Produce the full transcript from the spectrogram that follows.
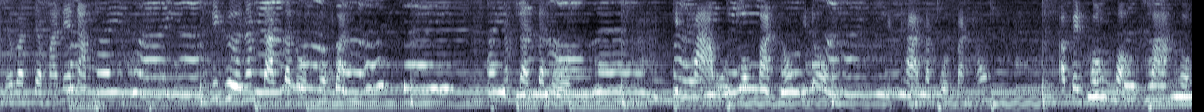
เดี๋ยววันจะมาแนะนำนี่คือน้ำตาลตะโนดของบัตรน้ำตาลตะโนดสิบขาโอนของบัตรเขาพี่น้องสิบขาตะโกนบัตรเขาเอาเป็นของของฝากของ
